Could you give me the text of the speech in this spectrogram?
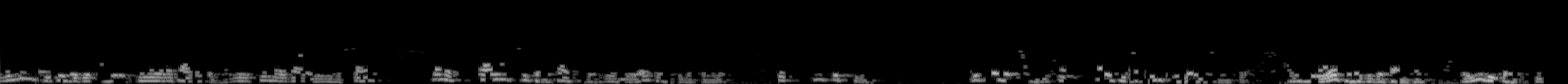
成一个例。这个问题就是说，因为它的什么？因为现在它的这个山，那么山是怎么上去的？就是螺旋式的河流，这一个体，一个的体后，到底它真实的形式，还是螺旋式的上升？一直走起，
